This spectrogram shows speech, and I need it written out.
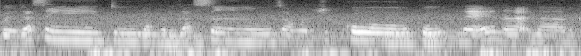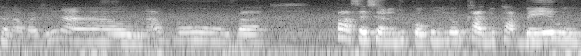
banho de assento, vaporização, usar óleo de coco, Uhum. né, na, na- no canal vaginal, Sim. na vulva. Passar esse óleo de coco no meu do cabelo,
